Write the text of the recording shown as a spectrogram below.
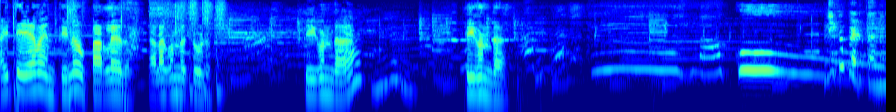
అయితే ఏమైంది? తిను పర్లేదు. ఎలాగుందో చూడు. తీగుందా? తీగుందా? నీకు పెడతాను.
